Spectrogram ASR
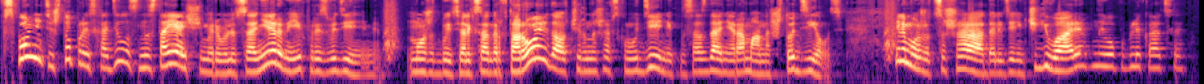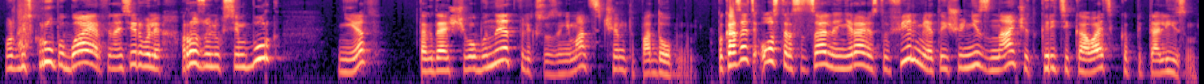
Вспомните, что происходило с настоящими революционерами и их произведениями. Может быть, Александр II дал Чернышевскому денег на создание романа «Что делать?» Или, может, США дали денег Че Геваре на его публикации? Может быть, Круп и Байер финансировали Розу Люксембург? Нет. Тогда из чего бы Netflix заниматься чем-то подобным? Показать острое социальное неравенство в фильме – это еще не значит критиковать капитализм.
